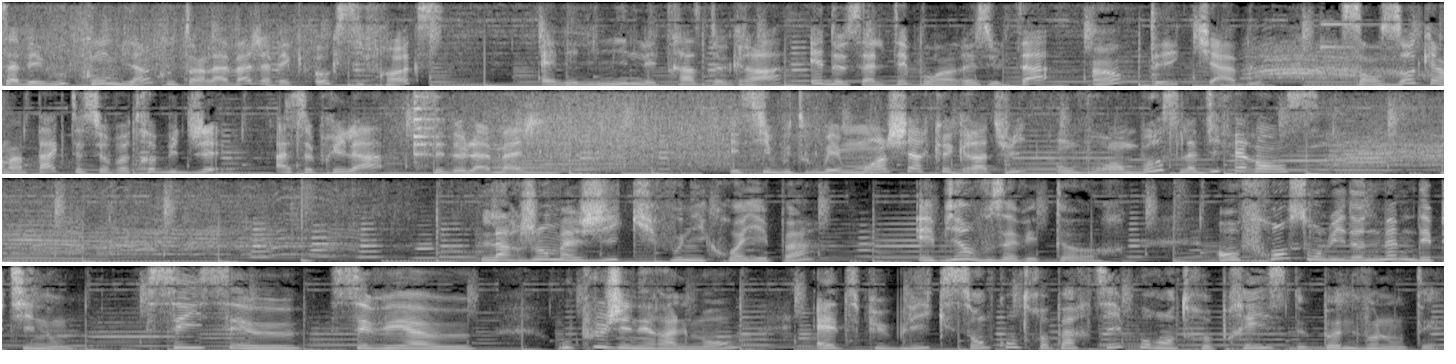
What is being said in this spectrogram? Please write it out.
Savez-vous combien coûte un lavage avec Oxyfrox? Elle élimine les traces de gras et de saleté pour un résultat impeccable, sans aucun impact sur votre budget. À ce prix-là, c'est de la magie. Et si vous trouvez moins cher que gratuit, on vous rembourse la différence. L'argent magique, vous n'y croyez pas? Eh bien, vous avez tort. En France, on lui donne même des petits noms. CICE, CVAE, ou plus généralement, aide publique sans contrepartie pour entreprises de bonne volonté.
